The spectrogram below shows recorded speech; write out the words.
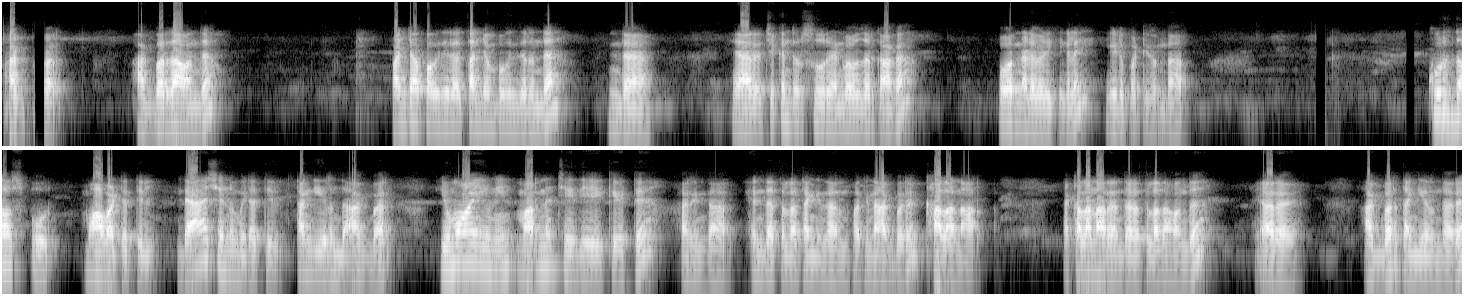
அக்பர். அக்பர் தான் வந்து பஞ்சாப் பகுதியில் தஞ்சம் புகுந்திருந்த இந்த யார்? சிக்கந்தூர் சூர் என்பதற்காக போர் நடவடிக்கைகளை ஈடுபட்டிருந்தார். குர்தாஸ்பூர் மாவட்டத்தில் டேஷ் என்னும் இடத்தில் தங்கியிருந்த அக்பர் யுமாயூனின் மரணச் செய்தியை கேட்டு அறிந்தார். எந்த இடத்துல தங்கியிருந்தார்னு பார்த்தீங்கன்னா அக்பர் கலனார். கலனார் என்ற இடத்துல தான் வந்து யார்? அக்பர் தங்கியிருந்தார்.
